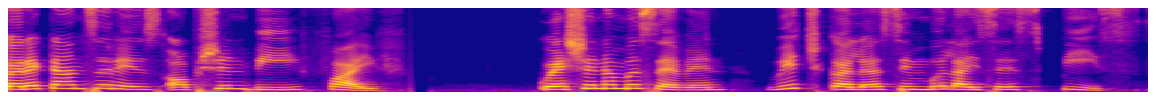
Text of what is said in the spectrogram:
Correct answer is option B 5. Question number 7 Which color symbolizes peace?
